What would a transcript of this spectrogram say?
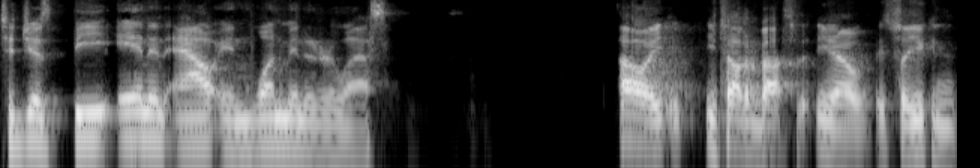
to just be in and out in one minute or less? Oh, you're talking about you know, so you can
